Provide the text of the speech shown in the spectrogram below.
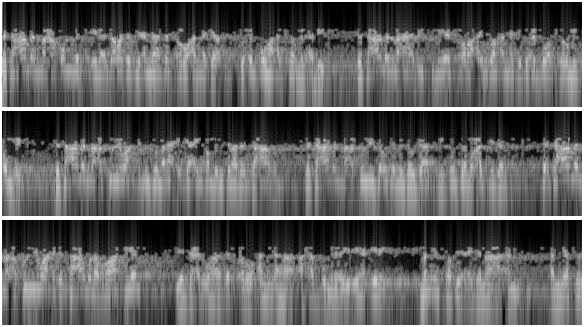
تتعامل مع أمك إلى درجة أنها تشعر أنك تحبها أكثر من أبيك. تتعامل مع أبيك ليشعر أيضا أنك تحبه أكثر من أمك. تتعامل مع كل واحد من زملائك أيضا بمثل هذا التعامل. تتعامل مع كل زوجة من زوجاتك إن كنت معددا تتعامل مع كل واحد التعامل الراقيا يجعلها تشعر أنها أحب من غيرها إليك. من يستطيع يا جماعة أن, أن يصل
